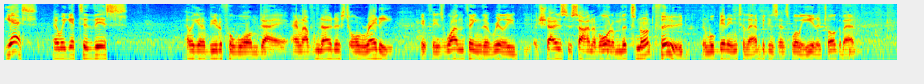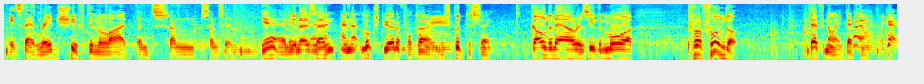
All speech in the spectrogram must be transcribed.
yes, and we get to this, and we get a beautiful warm day, and I've noticed already. If there's one thing that really shows the sign of autumn that's not food, and we'll get into that because that's what we're here to talk about, it's that red shift in the light and sun sunset. Yeah, it You is. notice and, that? And, and it looks beautiful too. It's good to see. Golden hour is even more profundo. Definitely, definitely. Okay,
